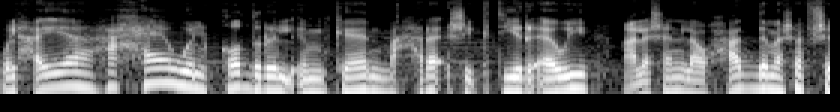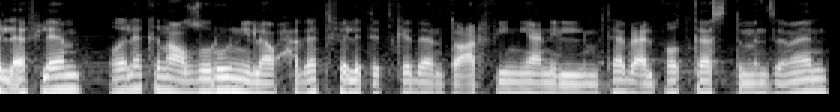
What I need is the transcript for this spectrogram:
والحقيقة هحاول قدر الإمكان محرقش كتير قوي علشان لو حد ما شافش الأفلام ولكن اعذروني لو حاجات فلتت كده أنتوا عارفين يعني اللي متابع البودكاست من زمان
